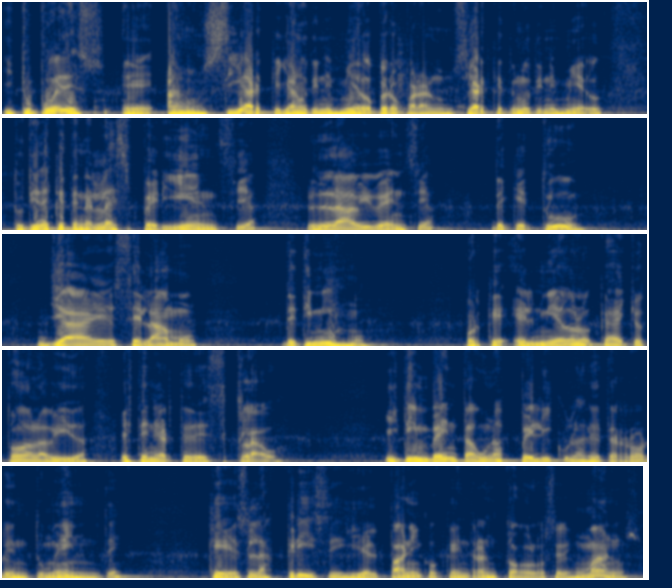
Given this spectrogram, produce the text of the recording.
Y tú puedes eh, anunciar que ya no tienes miedo, pero para anunciar que tú no tienes miedo, tú tienes que tener la experiencia, la vivencia de que tú ya eres el amo de ti mismo. Porque el miedo lo que ha hecho toda la vida es tenerte de esclavo. Y te inventa unas películas de terror en tu mente, que es la crisis y el pánico que entran todos los seres humanos.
